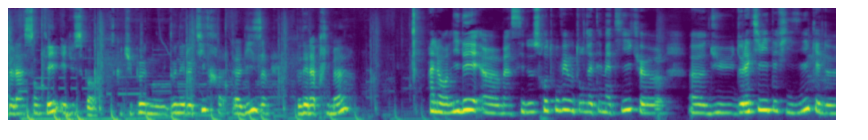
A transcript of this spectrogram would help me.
de la santé et du sport. Est-ce que tu peux nous donner le titre, euh, Lise, donner la primeur? Alors l'idée, euh, bah, c'est de se retrouver autour de la thématique de l'activité physique et de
